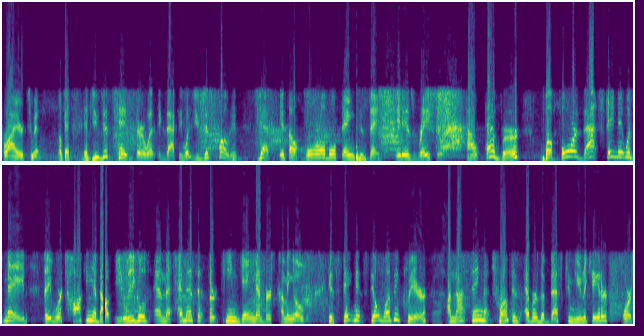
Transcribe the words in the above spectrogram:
prior to it. Okay. If you just take, sir, what exactly what you just quoted, yes, it's a horrible thing to say. It is racist. However, before that statement was made, they were talking about illegals and the MS at 13 gang members coming over. His statement still wasn't clear. I'm not saying that Trump is ever the best communicator or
